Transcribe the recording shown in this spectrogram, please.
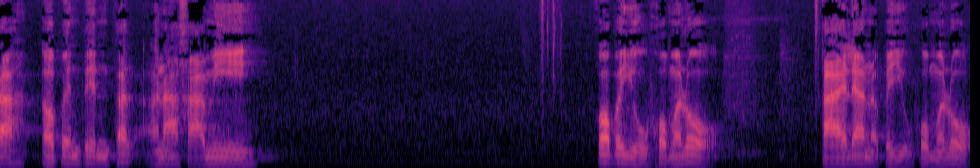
ระเอาเป็นเป็นพระอนาคามี ก็ไปอยู่พรมโลก ตายแล้วเนะ่ะไปอยู่พรมโลก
